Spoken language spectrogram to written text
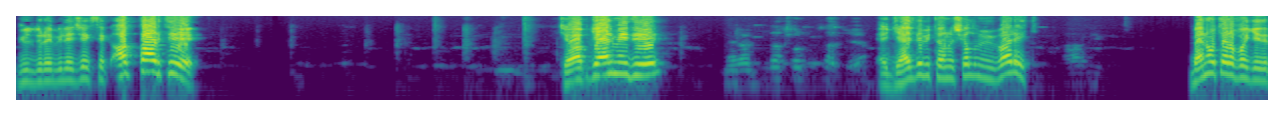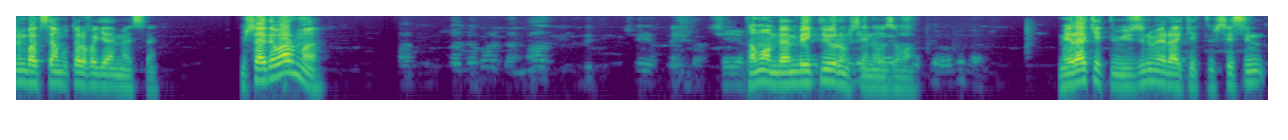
güldürebileceksek AK Parti! Cevap gelmedi. E gel de bir tanışalım mübarek. Ben o tarafa gelirim bak sen bu tarafa gelmezsen. Müsaade var mı? Tamam, ben bekliyorum seni o zaman. Merak ettim, yüzünü merak ettim. Sesin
